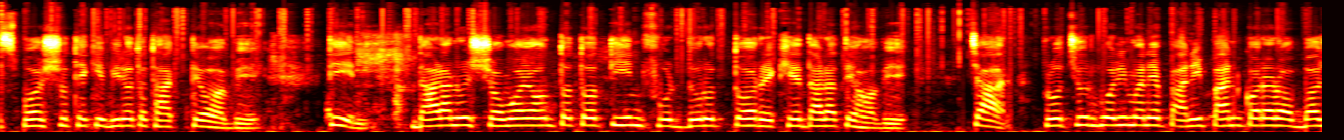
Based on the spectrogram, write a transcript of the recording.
স্পর্শ থেকে বিরত থাকতে হবে। তিন, দাঁড়ানোর সময় অন্তত তিন ফুট দূরত্ব রেখে দাঁড়াতে হবে। চার, প্রচুর পরিমাণে পানি পান করার অভ্যাস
